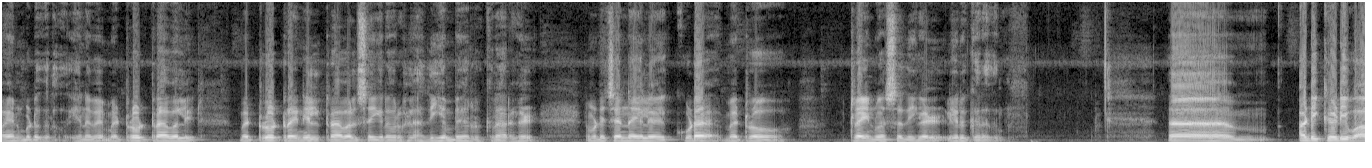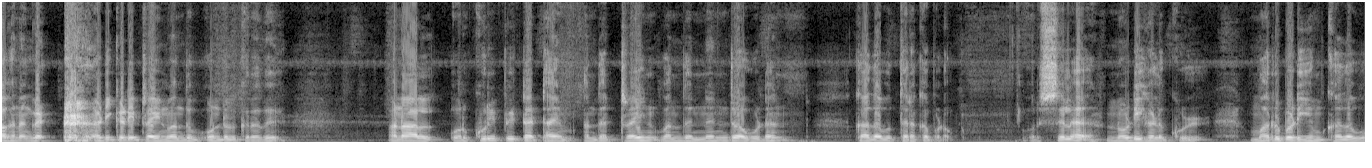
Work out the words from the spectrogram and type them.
பயன்படுகிறது. எனவே மெட்ரோ ட்ராவலில் மெட்ரோ ட்ரெயினில் ட்ராவல் செய்கிறவர்கள் அதிகம் பேர் இருக்கிறார்கள். நம்முடைய சென்னையில் கூட மெட்ரோ ட்ரெயின் வசதிகள் இருக்கிறது. அடிக்கடி வாகனங்கள் அடிக்கடி ட்ரெயின் வந்து கொண்டிருக்கிறது. ஆனால் ஒரு குறிப்பிட்ட டைம் அந்த ட்ரெயின் வந்து நின்றவுடன் கதவு திறக்கப்படும். ஒரு சில நொடிகளுக்குள் மறுபடியும் கதவு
